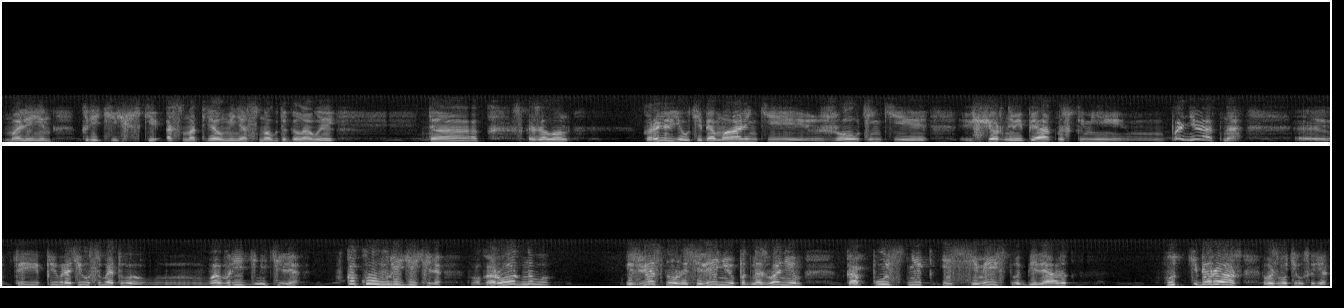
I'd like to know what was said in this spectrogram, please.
Малинин критически осмотрел меня с ног до головы. «Так», — сказал он, — Крылья у тебя маленькие, желтенькие, с черными пятнышками. Понятно. Э, ты превратился в этого... во вредителя. В какого вредителя? В огородного. Известного населению под названием капустник из семейства белянок. «Вот тебе раз!» — возмутился я.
